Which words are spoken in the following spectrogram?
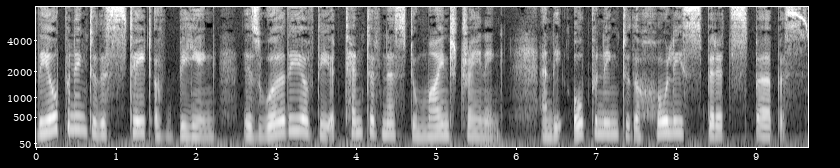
The opening to this state of being is worthy of the attentiveness to mind training and the opening to the Holy Spirit's purpose.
